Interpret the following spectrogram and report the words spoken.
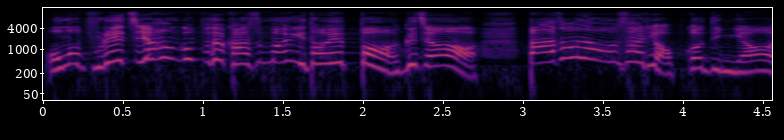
어머 브레이즈어 한 것보다 가슴 모양이 더 예뻐. 그죠? 빠져나온 살이 없거든요.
